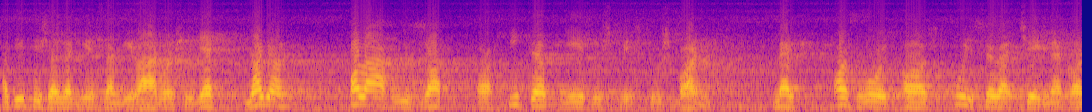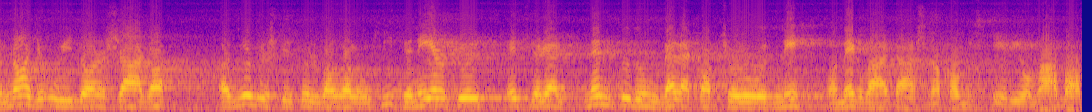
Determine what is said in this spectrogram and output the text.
Hát itt is ez egészen világos, ugye? Nagyon aláhúzza a hitet Jézus Krisztusban, mert az volt az új szövetségnek a nagy újdonsága, az Jézus Krisztusban való hit nélkül egyszerűen nem tudunk belekapcsolódni a megváltásnak a misztériumában.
